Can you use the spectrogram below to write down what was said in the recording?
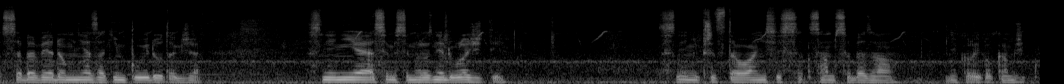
sebevědomě zatím půjdu, takže snění je si myslím hrozně důležitý. Snění představování si sám sebe za několik okamžiků.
